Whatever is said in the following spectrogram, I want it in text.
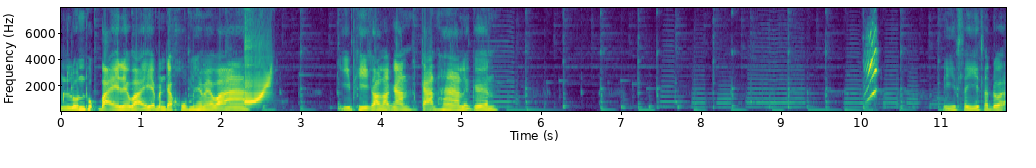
มันลุ้นทุกใบเลยว่ะเอ๊ะมันจะคุ้มใช่ไหมวะ EP ก่อนแล้วกัน การ์ดฮาเหลือเกิน DC ซะด้วย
